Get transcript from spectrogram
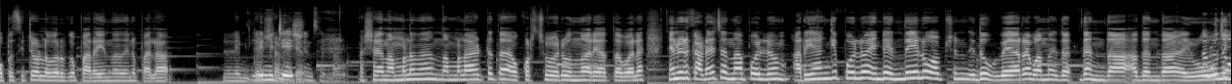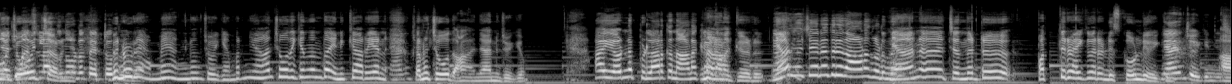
ഓപ്പോസിറ്റ് ഉള്ളവർക്ക് പറയുന്നതിന് പല ലിമിറ്റേഷൻസ് പക്ഷെ നമ്മൾ നമ്മളായിട്ട് കുറച്ച് പേര് ഒന്നും അറിയാത്ത പോലെ ഞാനൊരു കടയിൽ ചെന്നാൽ പോലും അറിയാമെങ്കിൽ പോലും അതിന്റെ എന്തെങ്കിലും ഓപ്ഷൻ ഇത് വേറെ വന്ന് ഇത് ഇതെന്താ അതെന്താ ഒന്ന് ഞാൻ ചോദിച്ചറിഞ്ഞു. മനസ്സിലാക്കുന്നതുകൊണ്ട് തെറ്റൊന്നുമില്ല. പിന്നെ അമ്മയെ അങ്ങനെ ചോദിക്കാൻ പറഞ്ഞു ഞാൻ ചോദിക്കുന്നത് എന്താ? എനിക്കറിയാൻ. കാരണം ചോദ ആ ഞാനും ചോദിക്കും. ആ പിള്ളേർക്ക് നാണക്കേട്? ഞാൻ ഞാൻ ചെന്നിട്ട് പത്ത് രൂപയ്ക്ക് വരെ ഡിസ്കൗണ്ട് ചോദിക്കും. ആ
